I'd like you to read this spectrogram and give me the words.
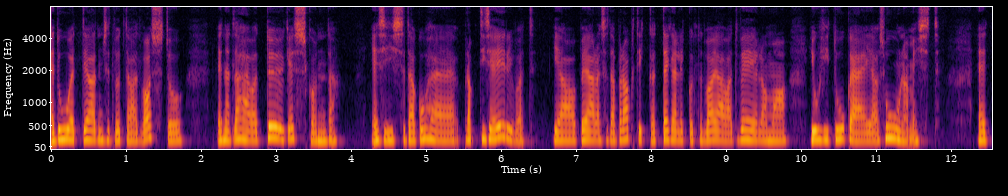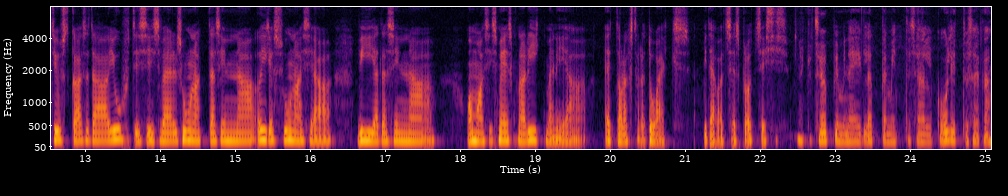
need uued teadmised võtavad vastu, et nad lähevad töökeskkonda ja siis seda kohe praktiseerivad ja peale seda praktikat tegelikult nad vajavad veel oma juhi tuge ja suunamist et just ka seda juhti siis veel suunata sinna õiges suunas ja viia ta sinna oma siis meeskonna liikmeni ja et oleks talle toeks pidevalt selles protsessis. ehk et see õppimine ei lõpe mitte seal koolitusega,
